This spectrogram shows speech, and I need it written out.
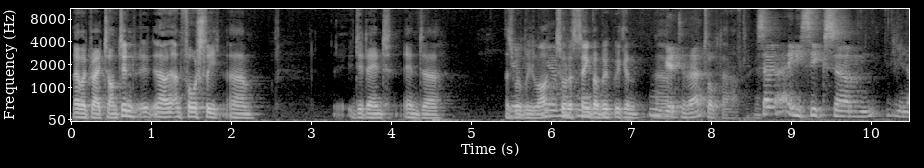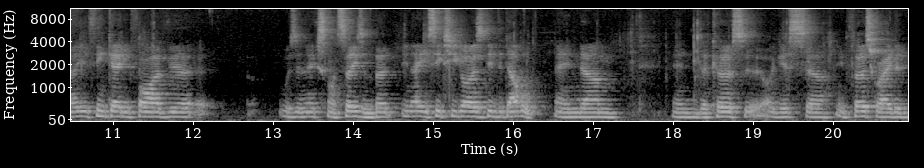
they were great times. Didn't you know, unfortunately um, it did end end uh, as Yeah, what we like, yeah, sort of we'll- thing. But we, we can We'll uh, get to that. talk that after. yeah. So '86, um, you know, you think '85 uh, was an excellent season, but in '86 you guys did the double, and um, and the curse, uh, I guess, uh, in first grade had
